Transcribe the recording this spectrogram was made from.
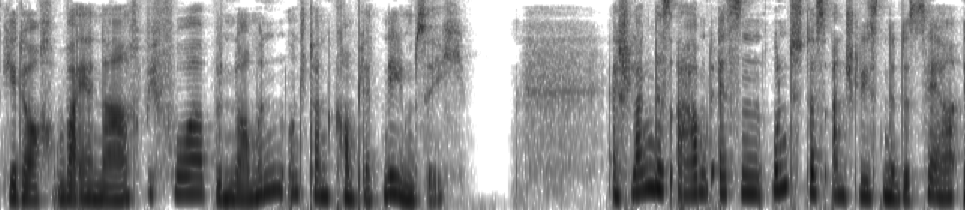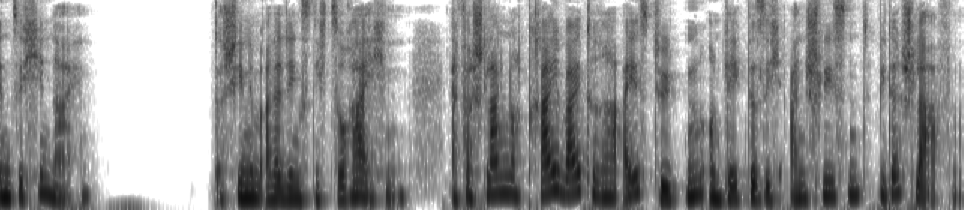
Jedoch war er nach wie vor benommen und stand komplett neben sich. Er schlang das Abendessen und das anschließende Dessert in sich hinein. Das schien ihm allerdings nicht zu reichen. Er verschlang noch drei weitere Eistüten und legte sich anschließend wieder schlafen.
